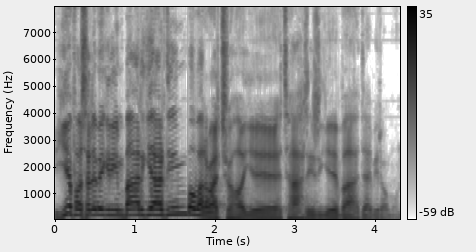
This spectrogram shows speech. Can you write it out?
یه فاصله بگیریم برگردیم با برای بچه های تحریریه و دبیرامون.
